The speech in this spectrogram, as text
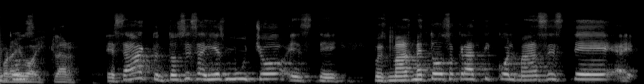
por ahí voy, claro. Exacto, entonces ahí es mucho, este, pues más método socrático, el más, este,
